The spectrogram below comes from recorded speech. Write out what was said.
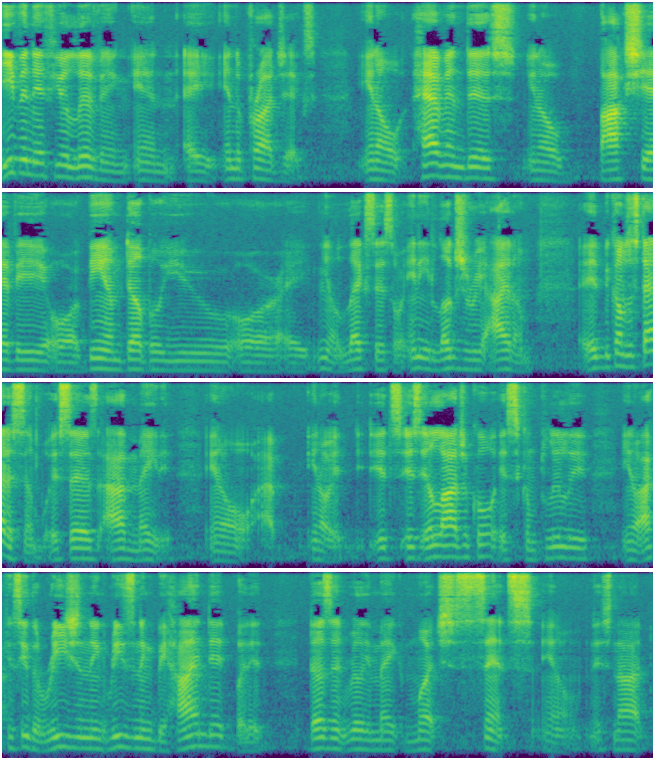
even if you're living in a in the projects you know having this you know box chevy or bmw or a you know Lexus or any luxury item, it becomes a status symbol. It says I've made it. You know, I, you know, it, it's it's illogical. It's completely, you know, I can see the reasoning reasoning behind it, but it doesn't really make much sense. You know, it's not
